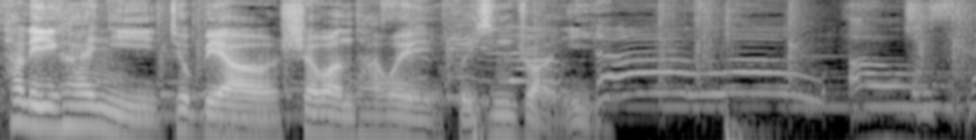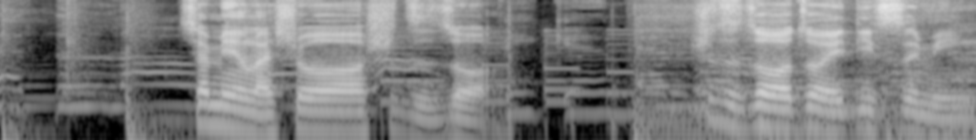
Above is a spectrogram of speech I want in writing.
他离开你就不要奢望他会回心转意。下面来说狮子座，狮子座作为第四名。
